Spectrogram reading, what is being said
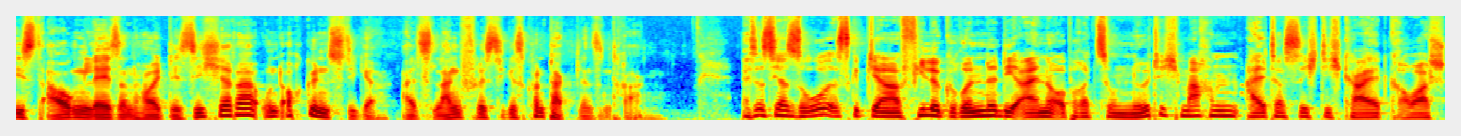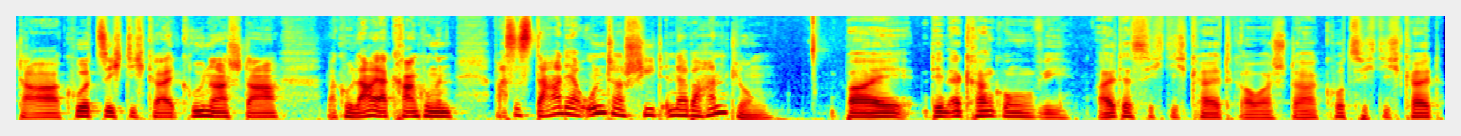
ist Augenlasern heute sicherer und auch günstiger als langfristiges Kontaktlinsentragen. Es ist ja so, es gibt ja viele Gründe, die eine Operation nötig machen. Alterssichtigkeit, grauer Star, Kurzsichtigkeit, grüner Star, Makularerkrankungen. Was ist da der Unterschied in der Behandlung? Bei den Erkrankungen wie Alterssichtigkeit, grauer Star, Kurzsichtigkeit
